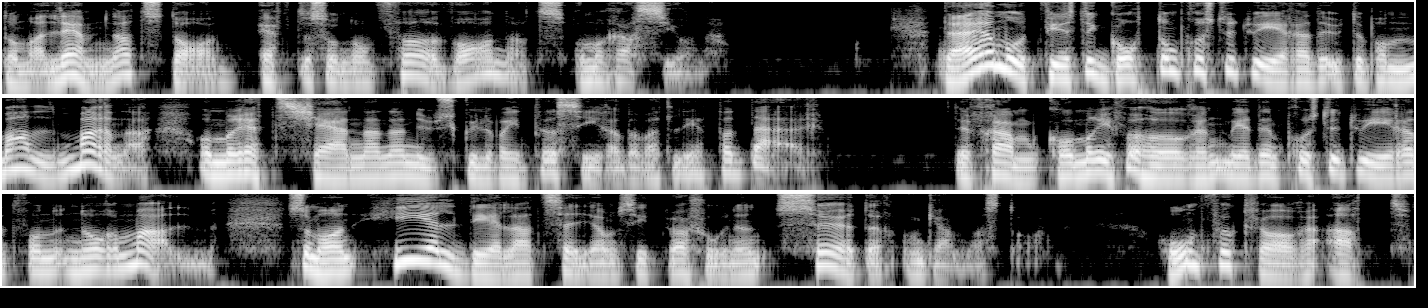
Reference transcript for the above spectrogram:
De har lämnat stan eftersom de förvarnats om razziorna. Däremot finns det gott om prostituerade ute på Malmarna om rättstjänarna nu skulle vara intresserade av att leta där. Det framkommer i förhören med en prostituerad från Norrmalm som har en hel del att säga om situationen söder om Gamla stan. Hon förklarar att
